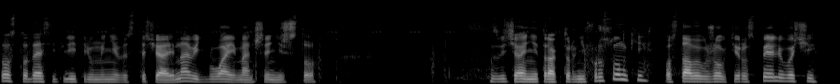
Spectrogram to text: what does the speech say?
100-110 літрів мені вистачає. Навіть буває менше, ніж 100. Звичайні тракторні форсунки. Поставив жовті розпилювачі.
